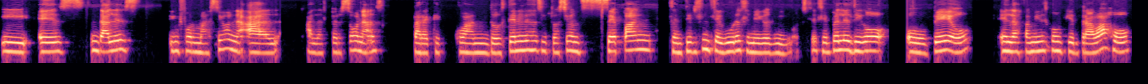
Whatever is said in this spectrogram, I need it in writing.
y es darles información a, a las personas para que cuando estén en esa situación sepan sentirse inseguras en ellos mismos. Siempre les digo o veo en las familias con quien trabajo,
